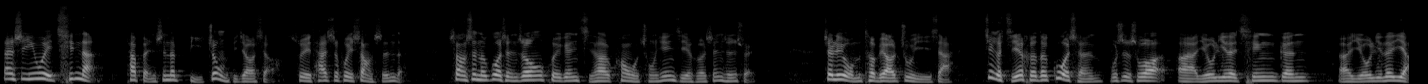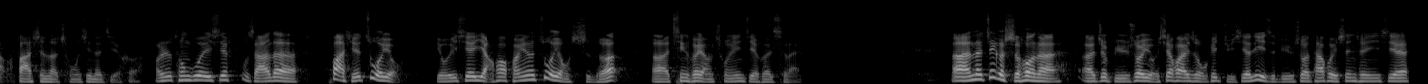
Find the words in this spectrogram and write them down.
但是因为氢呢它本身的比重比较小，所以它是会上升的，上升的过程中会跟其他的矿物重新结合生成水，这里我们特别要注意一下。这个结合的过程不是说啊游离的氢跟啊游离的氧发生了重新的结合，而是通过一些复杂的化学作用，有一些氧化还原的作用，使得啊氢和氧重新结合起来。啊，那这个时候呢，呃，就比如说有些化学式，我可以举一些例子，比如说它会生成一些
